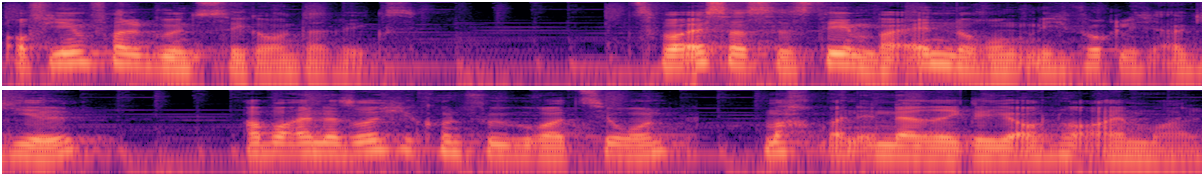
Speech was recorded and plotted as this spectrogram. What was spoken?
auf jeden Fall günstiger unterwegs. Zwar ist das System bei Änderungen nicht wirklich agil, aber eine solche Konfiguration macht man in der Regel ja auch nur einmal.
